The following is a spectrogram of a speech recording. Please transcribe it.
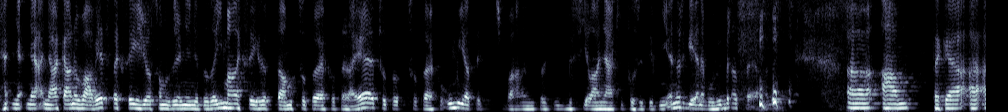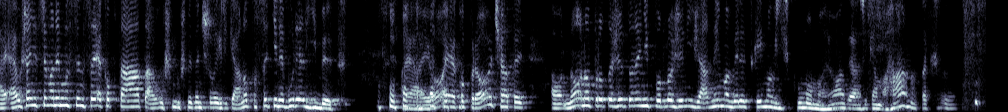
nějaká nová věc, tak se jich, že jo, samozřejmě mě to zajímá, tak se jich zeptám, co to jako teda je, co to, co to jako umí a teď třeba, nevím, to vysílá nějaký pozitivní energie nebo vibrace, já nevím. A, a tak já, a, a já už ani třeba nemusím se jako ptát a už, už mi ten člověk říká, no to se ti nebude líbit. A já jo, a jako proč? A teď, a on, no, no, protože to není podložený žádnýma vědeckýma výzkumama, jo. A já říkám, aha, no tak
